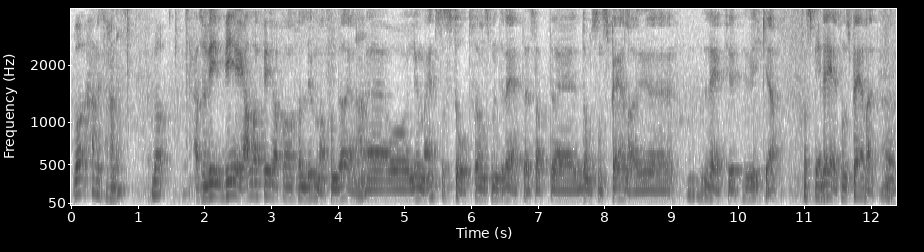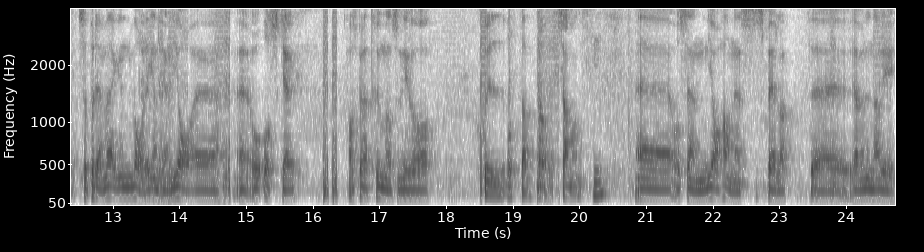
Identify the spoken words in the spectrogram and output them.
Vad, Hannes och Hannes? Alltså vi, vi är ju alla fyra från, från Lumma från början. Eh, och Lumma är inte så stort för de som inte vet det. Så att eh, de som spelar eh, vet ju vilka som spelar? det är som spelar. Så på den vägen var det egentligen. Jag och Oskar har spelat trummor som vi var sju, åtta Ja. tillsammans. Mm. Eh, och sen jag och Hannes spelat, eh, jag vet inte när vi,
